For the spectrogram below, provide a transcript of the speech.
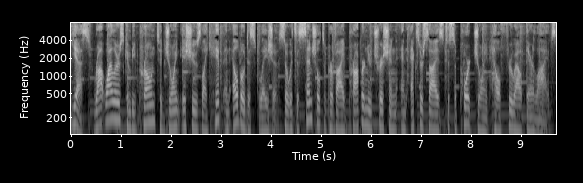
Yes, Rottweilers can be prone to joint issues like hip and elbow dysplasia, so it's essential to provide proper nutrition and exercise to support joint health throughout their lives.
